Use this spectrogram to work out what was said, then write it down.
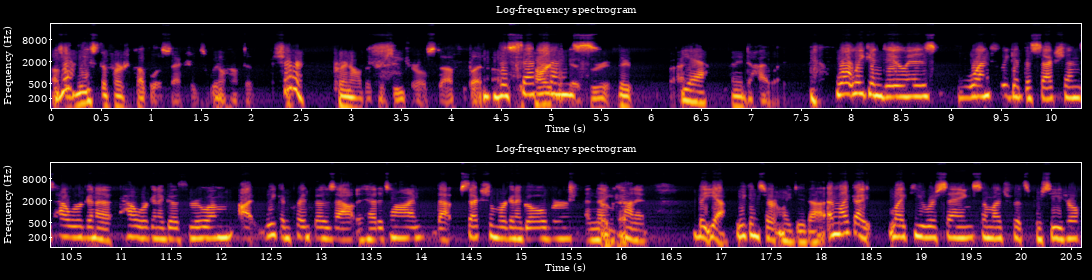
of Yeah. at least the first couple of sections. We don't have to Sure. print all the procedural stuff, but uh, The it's hard to go sections. through. it. There, I, Yeah. I need to highlight. what we can do is once we get the sections how we're gonna how we're gonna go through them I, we can print those out ahead of time that section we're gonna go over and then Okay. kind of but yeah we can certainly do that and like i like you were saying so much of it's procedural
